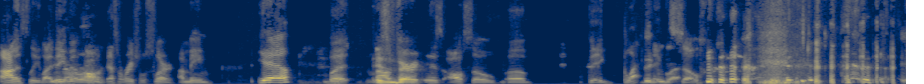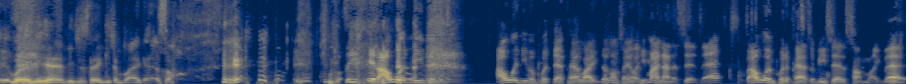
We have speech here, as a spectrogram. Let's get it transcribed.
honestly, like they You're even oh, wrong. that's a racial slur. I mean, yeah, but It's Myles very- Garrett is also a big black Big nigga. black. So what if he, yeah, if he just said, get your black ass off? see, and I wouldn't even. I wouldn't even put that past like that's what I'm saying. Like he might not have said that, but I wouldn't put it past if he said something like that.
